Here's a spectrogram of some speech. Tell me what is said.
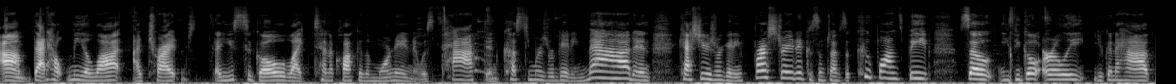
um, that helped me a lot. I tried, I used to go like 10 o'clock in the morning and it was packed and customers were getting mad and cashiers were getting frustrated because sometimes the coupons beep. So if you go early, you're going to have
